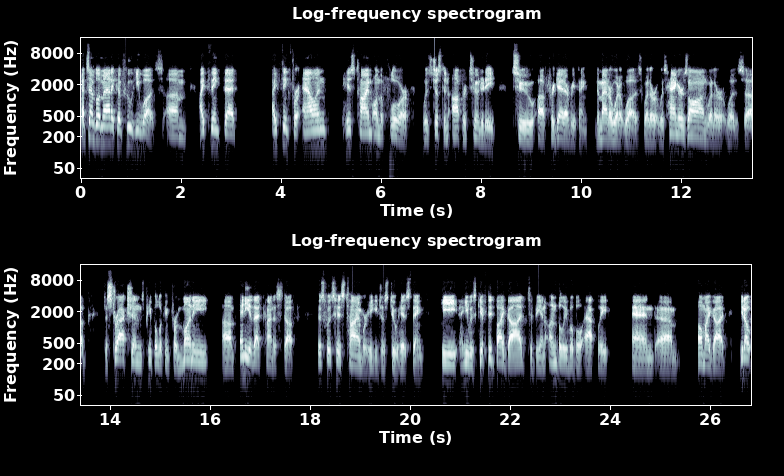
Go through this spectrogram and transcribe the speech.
that's emblematic of who he was. Um, I think that I think for Allen, his time on the floor was just an opportunity to uh, forget everything, no matter what it was, whether it was hangers on, whether it was uh, distractions, people looking for money, um, any of that kind of stuff. This was his time where he could just do his thing. He he was gifted by God to be an unbelievable athlete, and um, oh my God, you know.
